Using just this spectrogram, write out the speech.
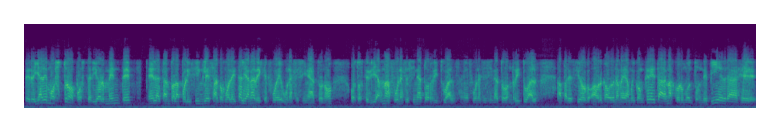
pero ya demostró posteriormente él, tanto la policía inglesa como la italiana, de que fue un asesinato, ¿no? Otros te dirían más, fue un asesinato ritual, ¿eh? fue un asesinato ritual. Apareció ahorcado de una manera muy concreta, además con un montón de piedras, eh,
